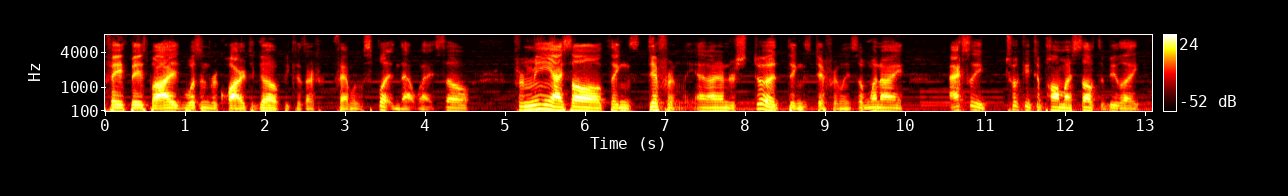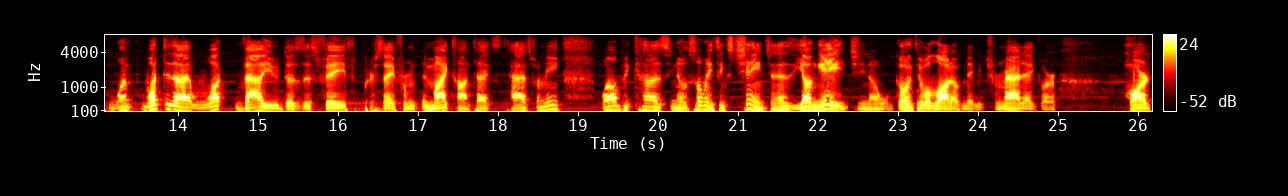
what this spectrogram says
faith based, but I wasn't required to go because our family was split in that way. So for me, I saw things differently and I understood things differently. So when I actually took it upon myself to be like, what, what did I, what value does this faith per se, from in my context, has for me, Well, because you know so many things change, and as a young age, you know, going through a lot of maybe traumatic or hard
